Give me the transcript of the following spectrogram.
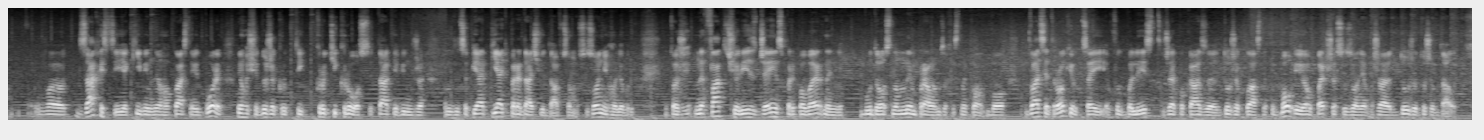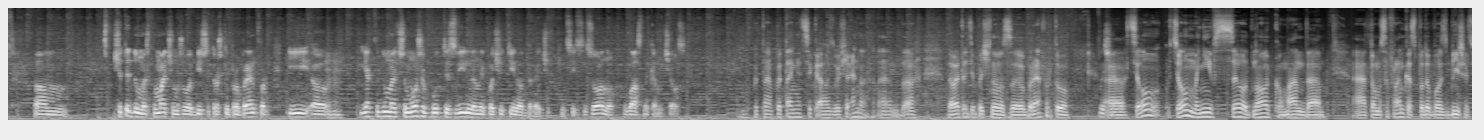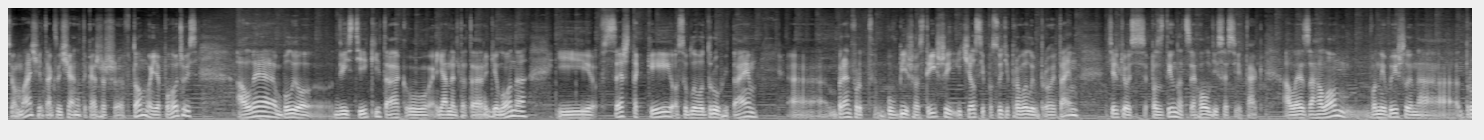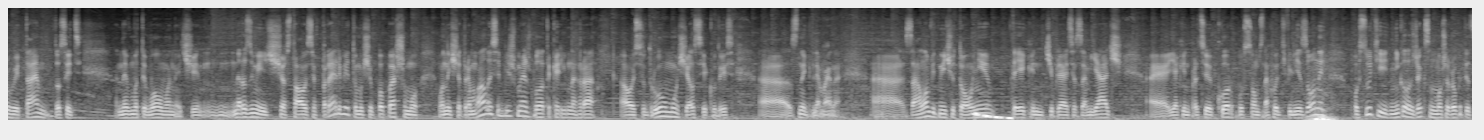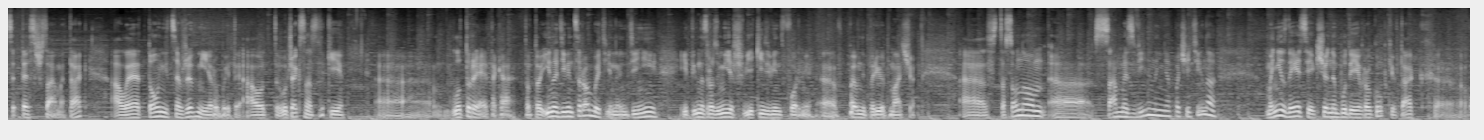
в захисті, які він у нього класні відбори, в нього ще дуже круті, круті кроси. Так, і він вже там здається, 5, 5 передач віддав в цьому сезоні гольових. Тож не факт, що Ріс Джеймс при поверненні буде основним правим захисником, бо 20 років цей футболіст вже показує дуже класний футбол, і його перший сезон я вважаю дуже дуже вдалий. Ем, що ти думаєш по матчу, можливо, більше трошки про Брентфорд? І е, Мгм. Як ти думаєш, чи може бути звільнений Почетіно, до речі, в кінці сезону власниками Челсі? Пита- питання цікаве, звичайно. Е, Да. Давай тоді почну з Бренфорту. Е, В цілому, в цілому мені все одно команда е, Томаса Франка сподобалась більше в цьому матчі. Так, звичайно, ти кажеш в тому, я погоджуюсь. Але були дві стійки, так, у Янельта та Регілона. І все ж таки, особливо другий тайм, Бренфорд був більш гостріший, і Челсі, по суті, провалив другий тайм. Тільки ось позитивно це гол Дісасі, так. Але загалом вони вийшли на другий тайм досить невмотивований чи не розуміють, що сталося в перерві, тому що по першому вони ще трималися більш-менш, була така рівна гра. А ось у другому Челсі кудись е, зник для мене. Е, загалом відмічу Тоні, те, як він чіпляється за м'яч, е, як він працює корпусом, знаходить вільні зони. По суті, Ніколас Джексон може робити це те ж саме, так? Але Тоні це вже вміє робити. А от у Джексона це такі е, лотерея така. Тобто іноді він це робить, іноді ні, і ти не зрозумієш, в якій він формі е, в певний період матчу. Е, Стосовно е, саме звільнення Почетіно, мені здається, якщо не буде Єврокубків, так е,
